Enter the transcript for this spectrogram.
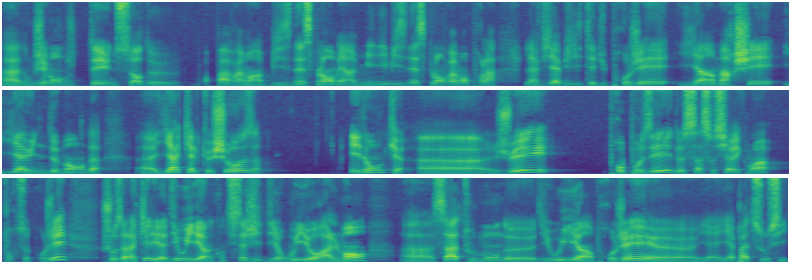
donc j'ai monté une sorte de pas vraiment un business plan, mais un mini business plan vraiment pour la, la viabilité du projet. Il y a un marché, il y a une demande, il y a quelque chose. Et donc, euh, je lui ai proposé de s'associer avec moi pour ce projet, chose à laquelle il a dit oui. Hein. Quand il s'agit de dire oui oralement, euh, ça, tout le monde euh, dit oui à un projet, il n'y a, pas de souci.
